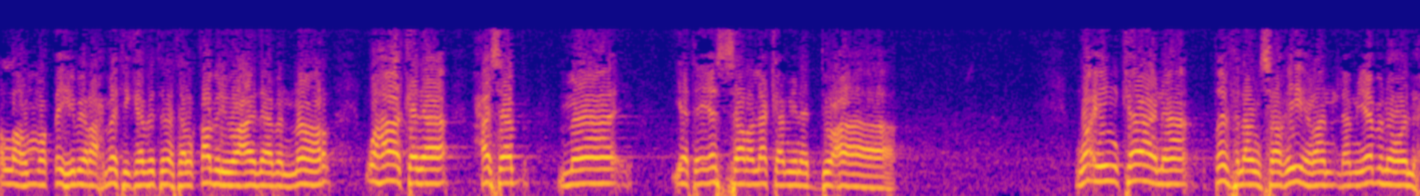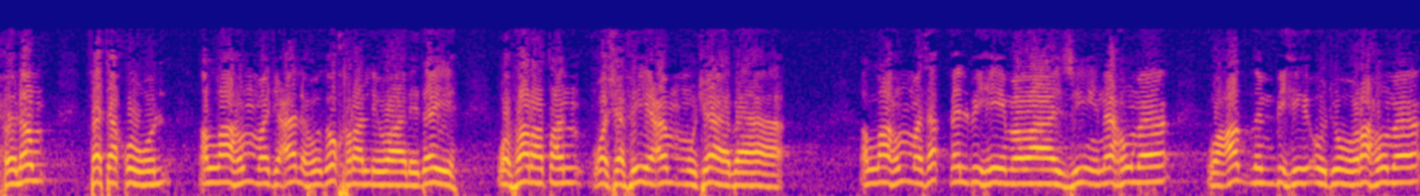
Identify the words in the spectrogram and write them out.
اللهم قه برحمتك فتنة القبر وعذاب النار. وهكذا حسب ما يتيسر لك من الدعاء. وإن كان طفلا صغيرا لم يبلغ الحلم فتقول اللهم اجعله ذخرا لوالديه وفرطا وشفيعا مجابا. اللهم ثقل به موازينهما وعظم به أجورهما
